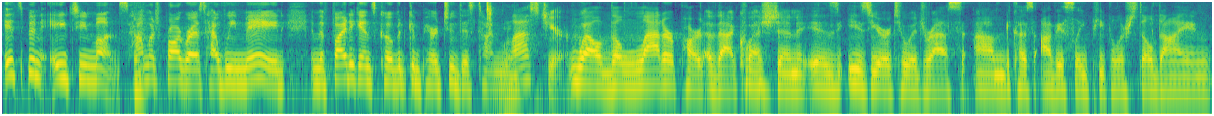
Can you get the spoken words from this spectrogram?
it's been 18 months. How much progress have we made in the fight against COVID compared to this time last year? Well, the latter part of that question is easier to address um, because obviously people are still dying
